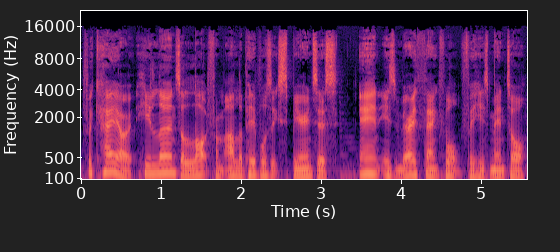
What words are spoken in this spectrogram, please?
For Kao, he learns a lot from other people's experiences and is very thankful for his mentor.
